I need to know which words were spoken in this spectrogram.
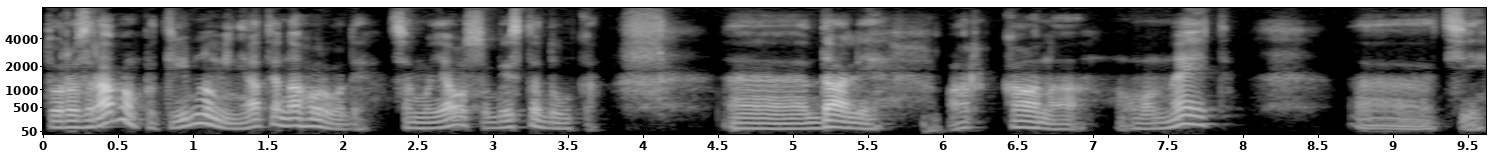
то розрабам потрібно міняти нагороди. Це моя особиста думка. Е, далі Аркана Онейт. Е, ці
